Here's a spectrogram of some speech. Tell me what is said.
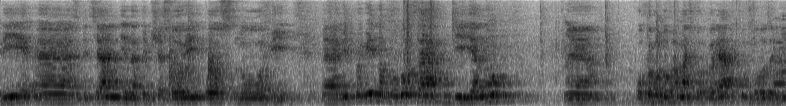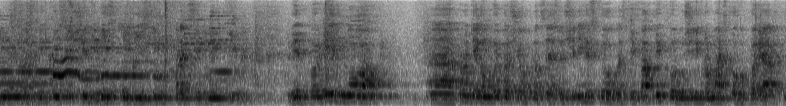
дві е, спеціальні на тимчасовій основі. Е, Відповідно було задіяно е, охорону громадського порядку було задіяно 2208 працівників. Відповідно, е, протягом виборчого процесу в Чернігівській області фактів порушень громадського порядку,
